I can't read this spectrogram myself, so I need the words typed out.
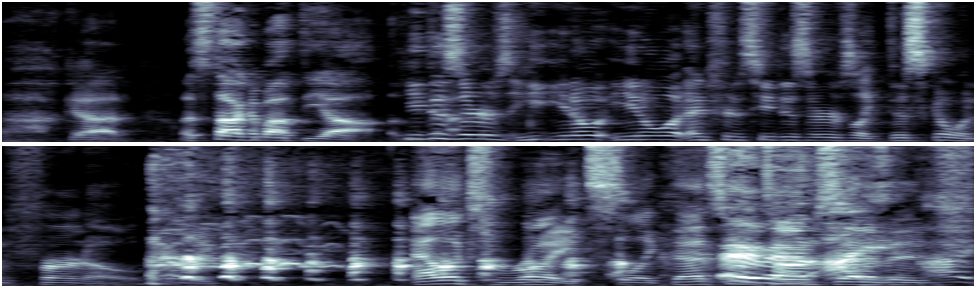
Oh God. Let's talk about the. Uh, He deserves. He, you know. You know what entrance he deserves? Like Disco Inferno. Like Alex Wright. Like that's Hey what man, Tom Savage. I, I,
